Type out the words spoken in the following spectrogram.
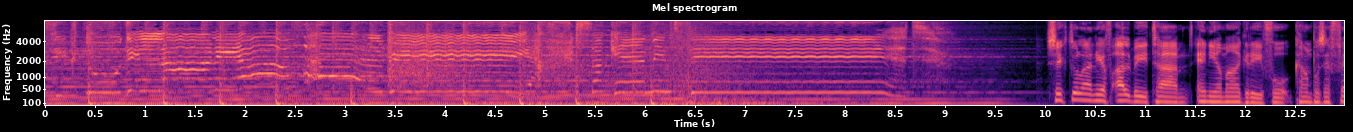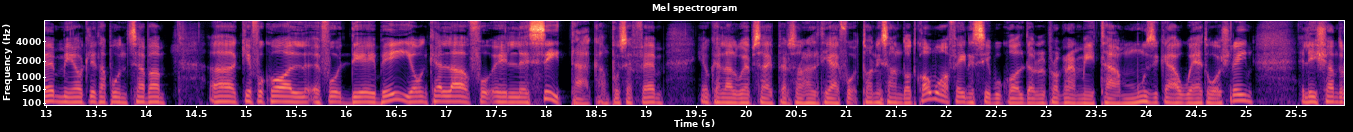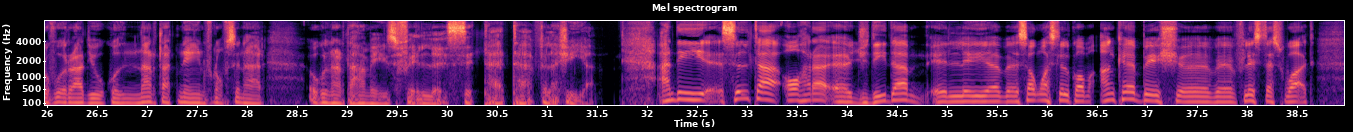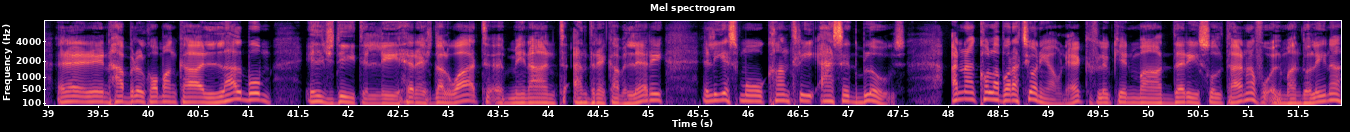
Siktu l-għanja f'qalbi ta' Enja Magri fuq Campus FM 103.7 eh, kif ukoll fuq DAB jew nkella fuq il-sit ta' Campus FM jew kella l-website personali tiegħi fuq tonisan.com u fejn issibu wkoll dawn il-programmi ta' Mużika 21 li xandru fuq ir-radju kull nar ta' tnejn f'nofsinhar u kull nhar ta' ħamis fil-sitta ta' filgħaxija. Għandi silta oħra eh, ġdida li eh, sa waslilkom anke biex eh, fl-istess waqt nħabrilkom anka l-album il-ġdid li ħereġ dal-waqt minant Andre Camilleri li jismu Country Acid Blues. Għanna kollaborazzjoni hawnhekk flimkien ma' Derry Sultana fuq il-mandolina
